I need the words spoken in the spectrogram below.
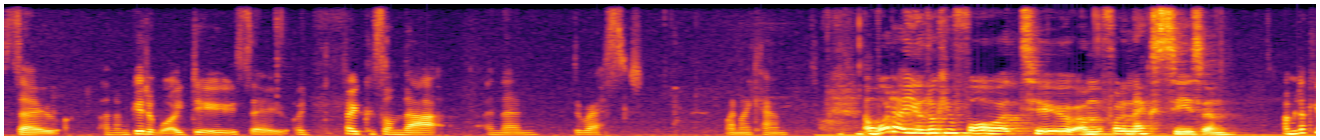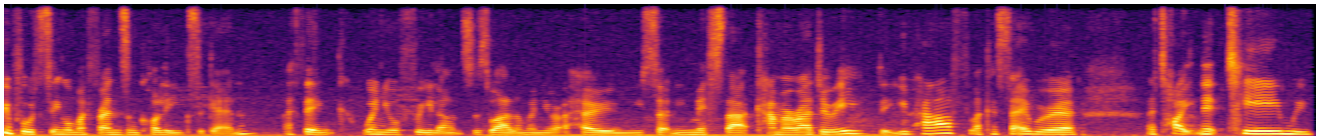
So, and I'm good at what I do. So I focus on that and then the rest when I can. And what are you looking forward to um, for the next season? I'm looking forward to seeing all my friends and colleagues again. I think when you're freelance as well and when you're at home, you certainly miss that camaraderie that you have. Like I say, we're a, a tight knit team. We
